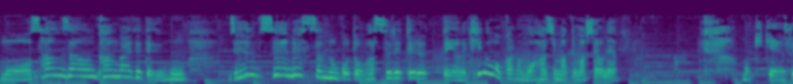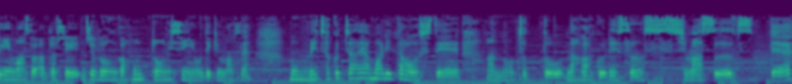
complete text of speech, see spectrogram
もう散々考えてて、もう、全然レッスンのことを忘れてるっていうね、昨日からもう始まってましたよね。もう危険すぎます。私、自分が本当に信用できません。もうめちゃくちゃ謝り倒して、あの、ちょっと長くレッスンします、つって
